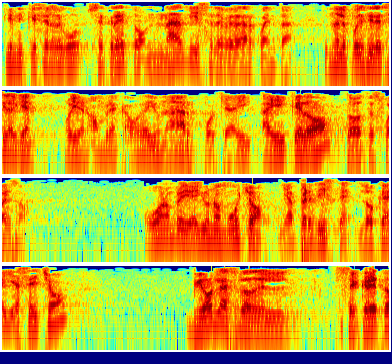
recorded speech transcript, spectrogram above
Tiene que ser algo secreto, nadie se debe dar cuenta. Tú no le puedes decir a alguien, oye, no, hombre, acabo de ayunar, porque ahí, ahí quedó todo tu esfuerzo. Oh, hombre, yo ayuno mucho, ya perdiste. Lo que hayas hecho, violas lo del secreto,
